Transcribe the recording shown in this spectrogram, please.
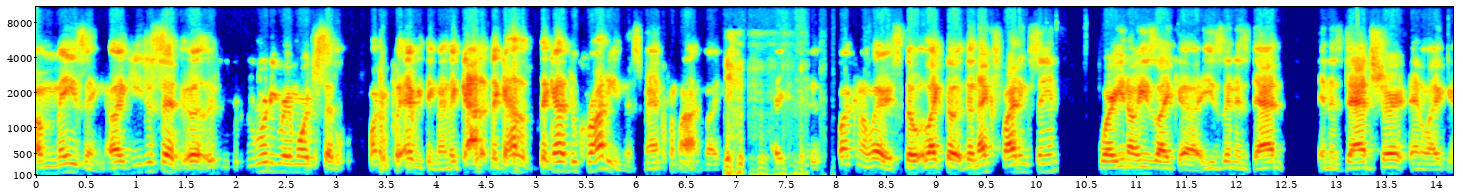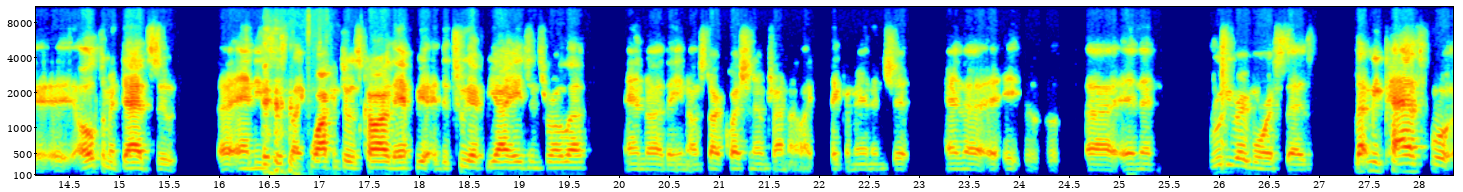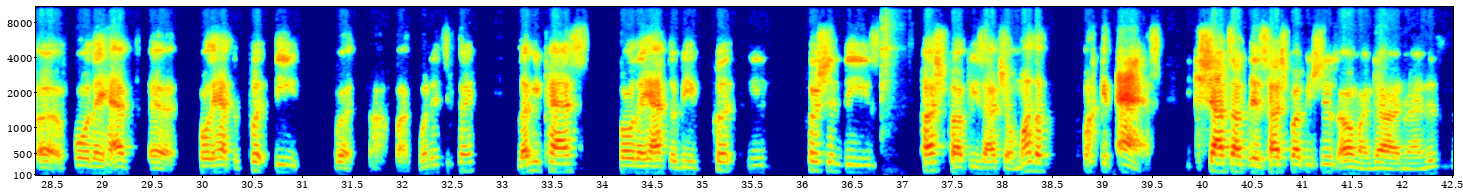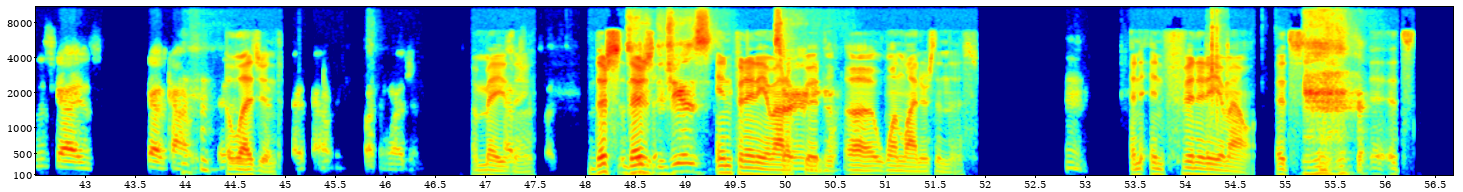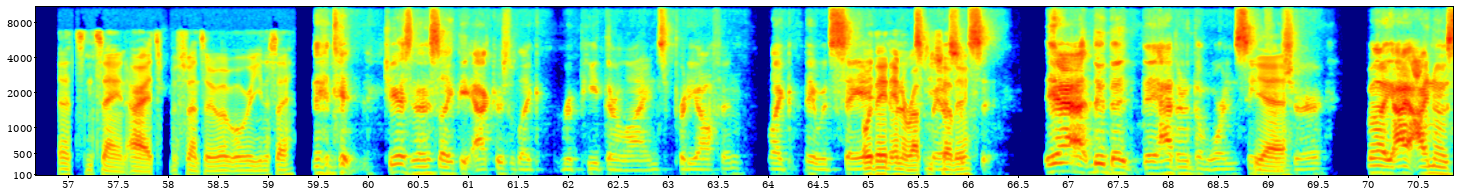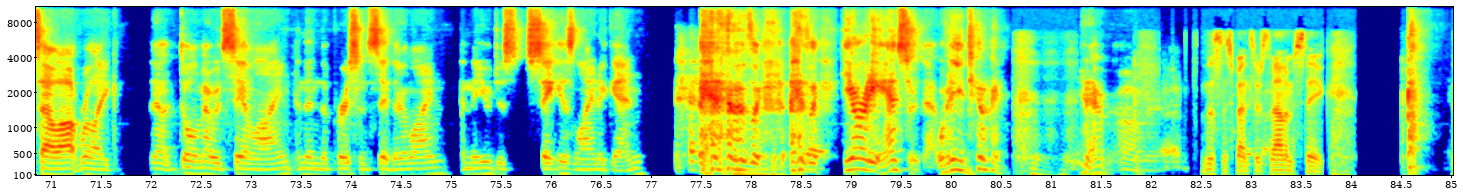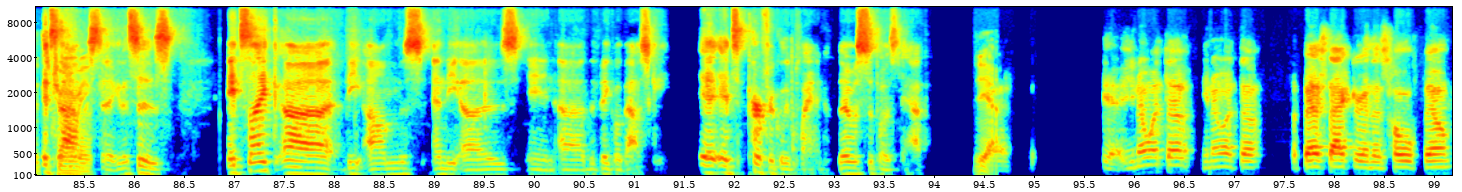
amazing. Like he just said, uh, Rudy Ray Moore just said, "Fucking put everything, man. They got it. They got to They got to do karate in this, man. Come on, like, like it's fucking hilarious. So, like the the next fighting scene where you know he's like uh, he's in his dad in his dad shirt and like uh, ultimate dad suit, uh, and he's just like walking to his car. The FBI, the two FBI agents roll up and uh, they you know start questioning him, trying to like take him in and shit. And uh, it, uh, and then Rudy Ray Morris says, "Let me pass for uh for they have uh for they have to put the what oh, fuck what did he say? Let me pass for they have to be put pushing these hush puppies out your motherfucking ass." Shouts out his hush puppy shoes. Oh my god, man, this this guy is this guy's comedy. A legend. this guy's comedy. Fucking legend. Amazing. Absolute legend. There's there's did you guys? infinity amount Sorry, of you good uh one-liners in this. Hmm. An infinity amount. It's it's That's insane. All right, Spencer, what, what were you gonna say? Did, did you guys notice like the actors would like repeat their lines pretty often? Like they would say Or it, they'd interrupt each other. say- yeah, dude, they they happen with the warden scene Yeah. for sure. But like I I noticed that a lot where like uh, Dolemite would say a line and then the person would say their line and then you would just say his line again. and it was like it's like he already answered that. What are you doing? You know? Oh, man. Listen, Spencer, it's not a mistake. It's, it's not a charming. mistake. This is it's like uh the ums and the uhs in uh the Big Lebowski. It, it's perfectly planned. That was supposed to happen. Yeah. Yeah, you know what though? You know what though? The best actor in this whole film,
